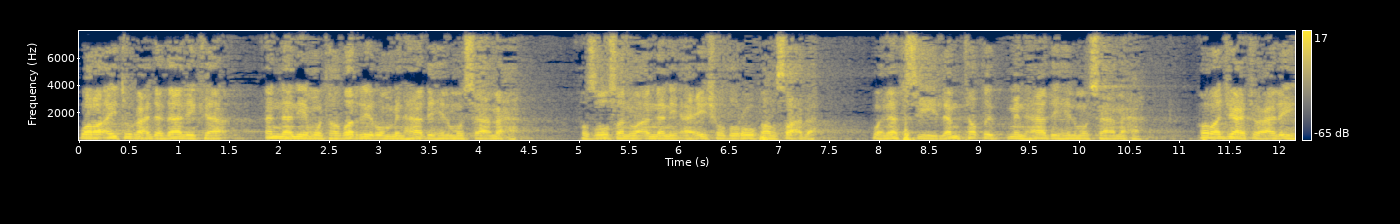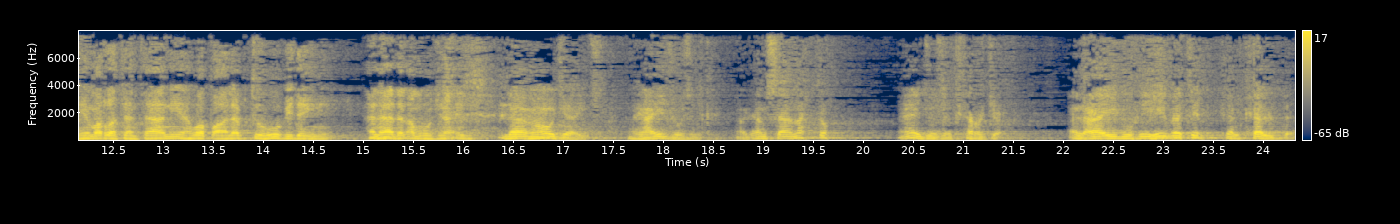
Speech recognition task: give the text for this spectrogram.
ورأيت بعد ذلك أنني متضرر من هذه المسامحة خصوصا وأنني أعيش ظروفا صعبة ونفسي لم تطب من هذه المسامحة. فرجعت عليه مرة ثانية وطالبته بديني. هل هذا الأمر جائز؟ لا ما هو جائز. ما يجوز لك. ما دام سامحته ما يجوز لك ترجع. العائد في هبته كالكلب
